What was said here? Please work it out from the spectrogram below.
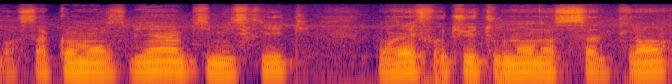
Bon, ça commence bien, petit misclick. Bon, là, il faut tuer tout le monde, hein, c'est ça le plan.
